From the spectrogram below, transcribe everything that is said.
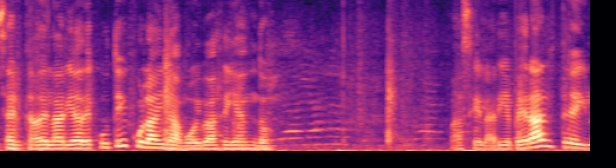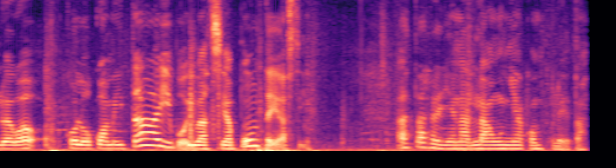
cerca del área de cutícula y la voy barriendo hacia el área peralte y luego coloco a mitad y voy hacia punta y así hasta rellenar la uña completa.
